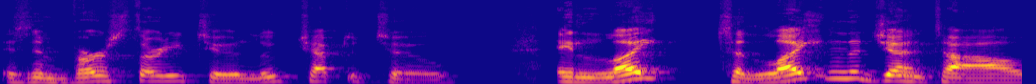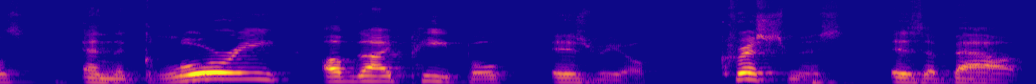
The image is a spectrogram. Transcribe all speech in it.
is in verse 32, Luke chapter 2, a light to lighten the Gentiles and the glory of thy people, Israel. Christmas is about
